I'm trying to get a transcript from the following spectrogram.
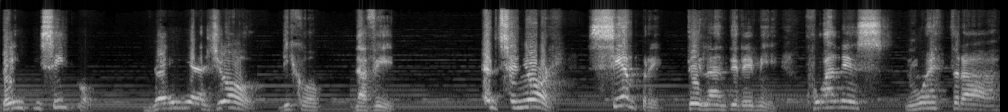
25. Veía yo, dijo David, el Señor siempre delante de mí. ¿Cuál es nuestra,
